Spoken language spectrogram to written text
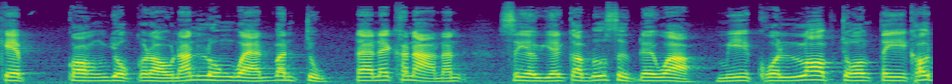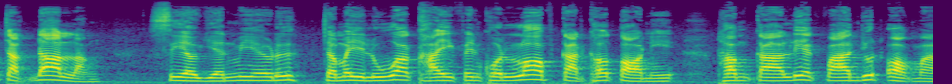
เก็บกล่องหยกเหล่านั้นลงแหวนบรรจุ แต่ในขณะนั้นเสี่ยวเหยียนกับรู้สึกได้ว่า มีคนลอบโจมตีเขาจากด้านหลัง เสี่ยวเหยียนมีหรือ จะไม่รู้ว่าใครเป็นคนลอบกัดเขาตอนนี้ทำการเรียกปานยุทธออกมา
